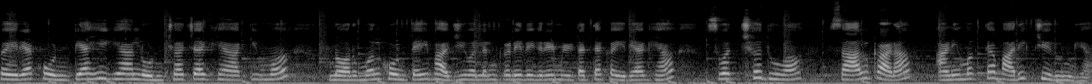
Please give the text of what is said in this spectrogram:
कैऱ्या कोणत्याही घ्या लोणच्याच्या घ्या किंवा नॉर्मल कोणत्याही भाजीवाल्यांकडे वगैरे मिळतात त्या कैऱ्या घ्या स्वच्छ धुवा साल काढा आणि मग त्या बारीक चिरून घ्या.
